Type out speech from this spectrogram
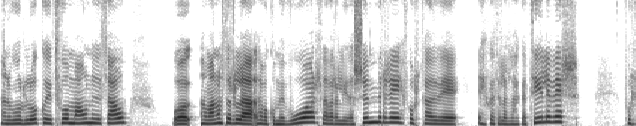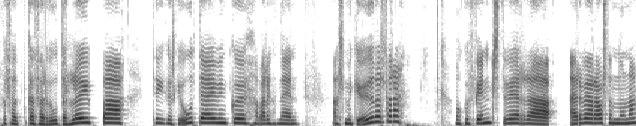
þannig að voru lokuð í tvo mánuði þá og það var náttúrulega, það var komið vor það var að líða sumri, fólk hafði eitthvað til að laka til yfir. Fólk gæti farið út að hlaupa tekið kannski útæfingu það var einhvern veginn allt mikið auðveldara. Okkur finnst vera erfiðar ástand núna.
